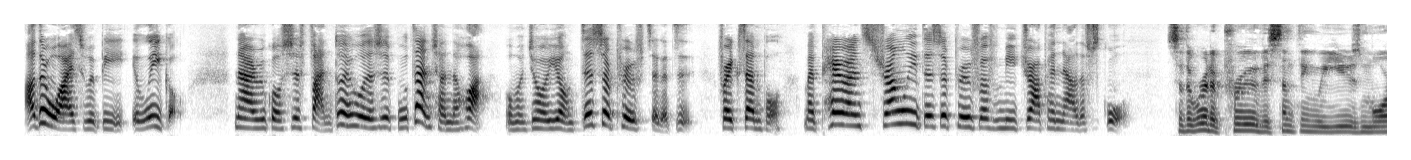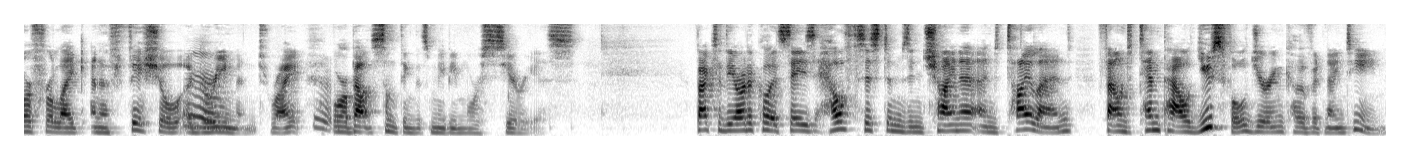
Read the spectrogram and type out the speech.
otherwise would be illegal。 那如果是反对或者是不赞成的话，我们就会用 disapprove 这个字。For example, my parents strongly disapprove of me dropping out of school. So the word approve is something we use more for like an official hmm. agreement, mm. right? Mm. Or about something that's maybe more serious. Back to the article, it says health systems in China and Thailand found TempPal useful during COVID 19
